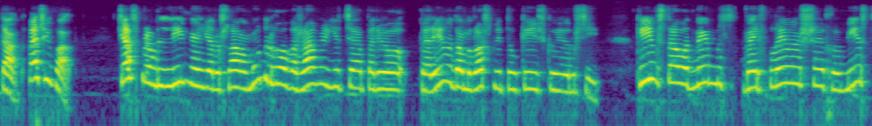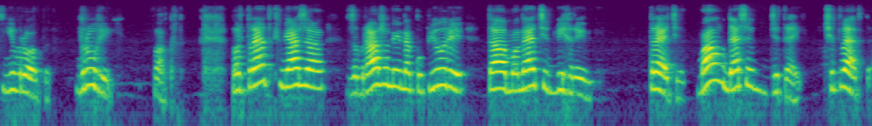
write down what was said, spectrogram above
Так, перший факт. Час правління Ярослава Мудрого вважається періо- періодом розквіту Київської Русі. Київ став одним з найвпливіших міст Європи. Другий факт. Портрет князя зображений на купюрі та монеті 2 гривні. Третє. Мав 10 дітей. Четверте.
